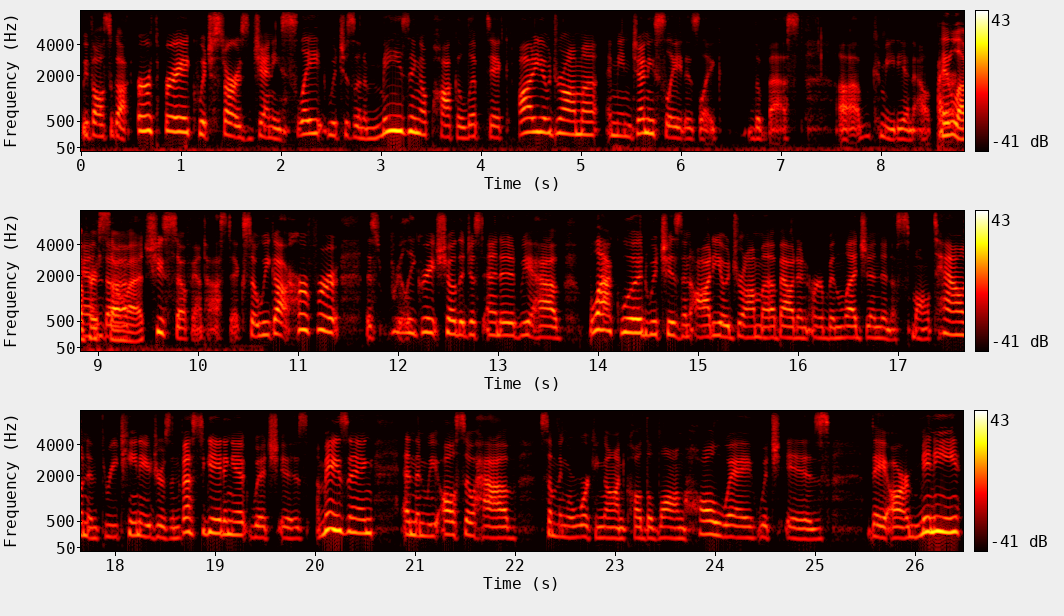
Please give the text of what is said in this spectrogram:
We've also got Earthbreak, which stars Jenny Slate, which is an amazing apocalyptic audio drama. I mean, Jenny Slate is like the best uh, comedian out there. I love her so uh, much. She's so fantastic. So we got her for this really great show that just ended. We have Blackwood, which is an audio drama about an urban legend in a small town and three teenagers investigating it, which is amazing. And then we also have something we're working on called The Long Hallway, which is they are mini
